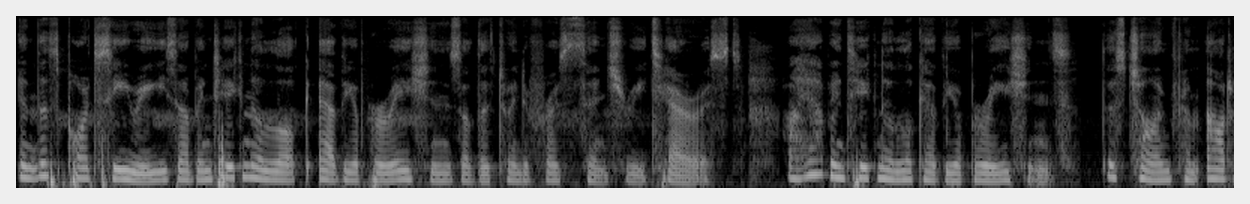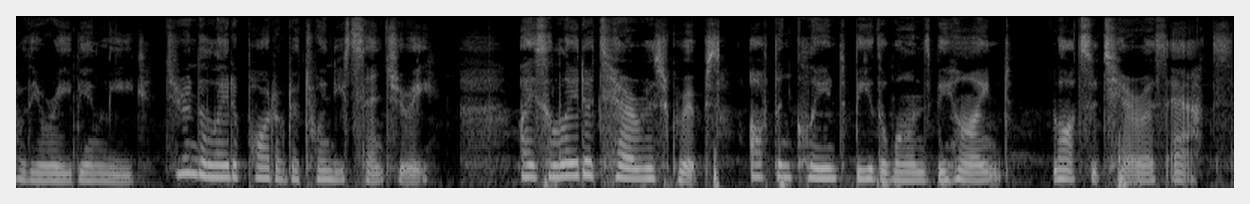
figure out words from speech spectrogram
In this part series, I've been taking a look at the operations of the 21st century terrorists. I have been taking a look at the operations, this time from out of the Arabian League, during the later part of the 20th century. Isolated terrorist groups often claim to be the ones behind lots of terrorist acts.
